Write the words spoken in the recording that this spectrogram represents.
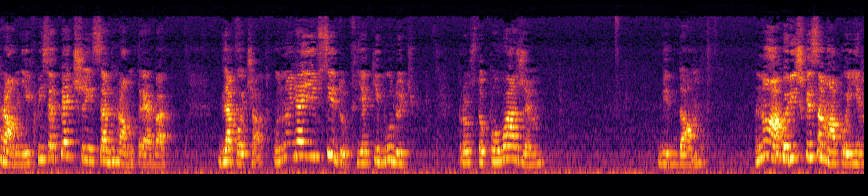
грам їх, 55-60 грам треба для початку. Ну, я її всі тут, які будуть, просто поважим, віддам. Ну, а горішки сама поїм.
